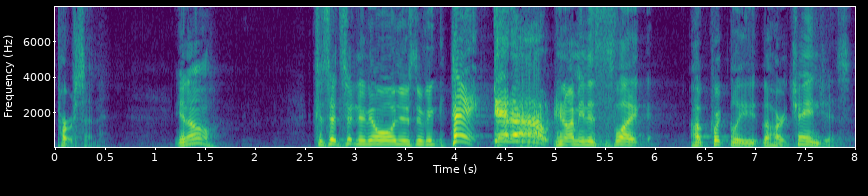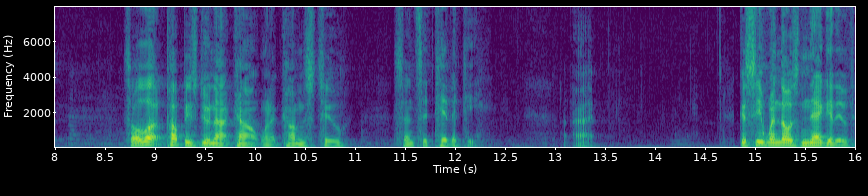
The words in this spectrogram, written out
person, you know? Because it's sitting there, oh, just thinking, hey, get out! You know, I mean, it's just like how quickly the heart changes. So look, puppies do not count when it comes to sensitivity. All right. Because see, when those negative,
